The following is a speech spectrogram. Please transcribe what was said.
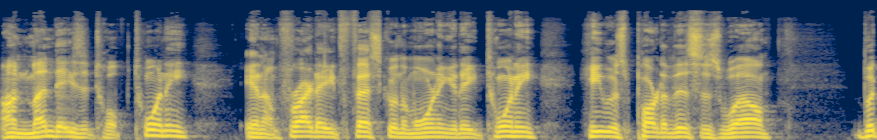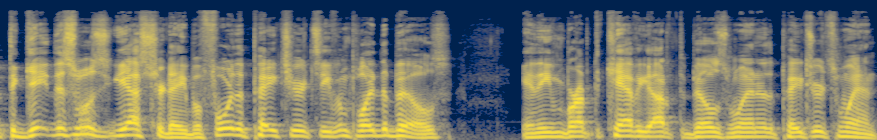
on Mondays at 1220 and on Friday, Fescoe in the morning at 820. He was part of this as well. But the game, this was yesterday before the Patriots even played the Bills, and even brought up the caveat if the Bills win or the Patriots win.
